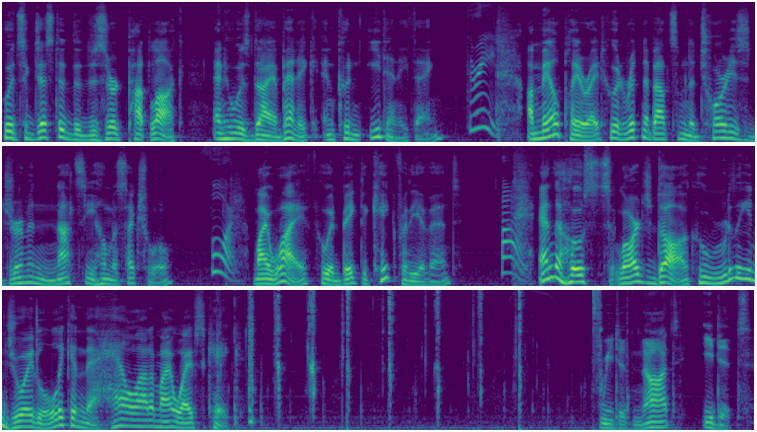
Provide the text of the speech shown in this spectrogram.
who had suggested the dessert potluck, and who was diabetic and couldn't eat anything. Three. A male playwright who had written about some notorious German Nazi homosexual. Four. My wife, who had baked a cake for the event. Five. And the host's large dog, who really enjoyed licking the hell out of my wife's cake. We did not eat it.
